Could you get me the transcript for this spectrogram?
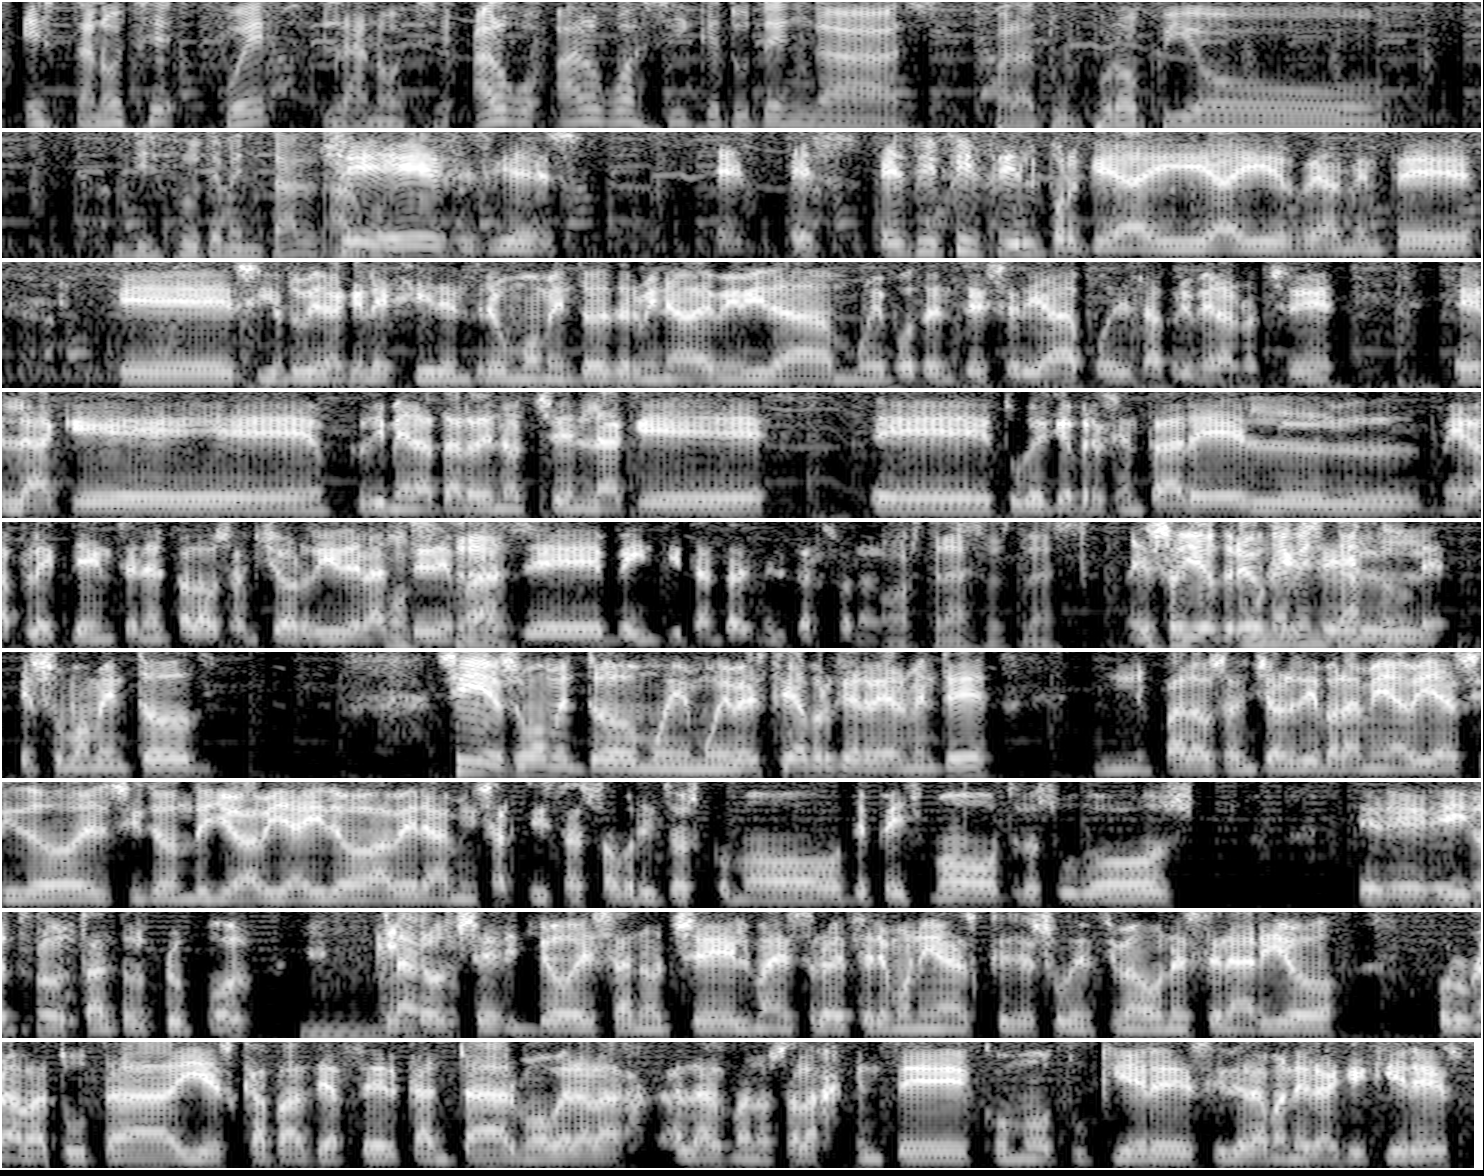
esta noche fue la noche. Algo, algo así que tú tengas para tu propio disfrute mental. algo- Sí, sí, sí, es, es, es difícil porque hay, hay realmente que si yo tuviera que elegir entre un momento determinado de mi vida muy potente sería pues la primera noche en la que, primera tarde noche en la que eh, tuve que presentar el Megaplex Dance en el Palau Sant Jordi delante de Ostras. más de veintitantas mil personas. Ostras, ostras. Eso es yo creo que es, el- es un momento. Sí, es un momento muy, muy bestia porque realmente Palau Sant Jordi para mí había sido el sitio donde yo había ido a ver a mis artistas favoritos como The Page Mode, los U2 eh, y otros tantos grupos. Mm. Claro, ser yo esa noche el maestro de ceremonias que se sube encima de un escenario con una batuta y es capaz de hacer cantar, mover a, la- a las manos a la gente como tú quieres y de la manera que quieres,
